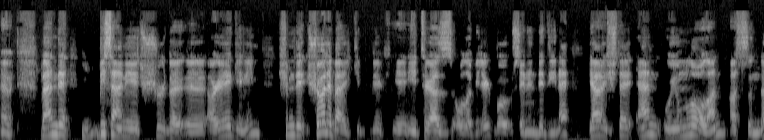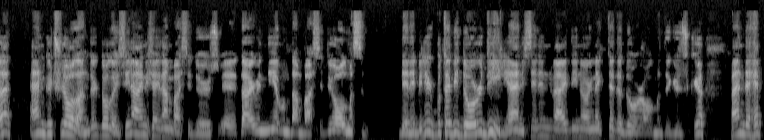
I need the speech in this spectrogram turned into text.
Evet. Ben de bir saniye şurada e, araya gireyim. Şimdi şöyle belki bir e, itiraz olabilir bu senin dediğine. Ya işte en uyumlu olan aslında en güçlü olandır. Dolayısıyla aynı şeyden bahsediyoruz. E, Darwin niye bundan bahsediyor olmasın denebilir. Bu tabii doğru değil. Yani senin verdiğin örnekte de doğru olmadığı gözüküyor. Ben de hep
